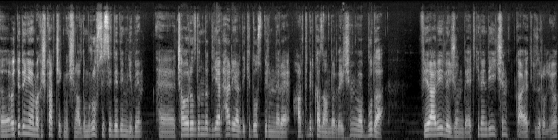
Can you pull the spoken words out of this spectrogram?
Ee, öte dünyaya bakış kart çekmek için aldım. Ruh sesi dediğim gibi e, çağrıldığında diğer her yerdeki dost birimlere artı bir kazandırdığı için ve bu da Firari Legion'da etkilendiği için gayet güzel oluyor.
